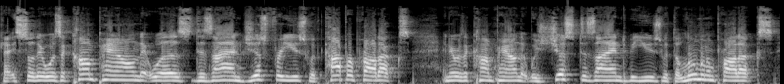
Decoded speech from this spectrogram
Okay, so there was a compound that was designed just for use with copper products, and there was a compound that was just designed to be used with aluminum products,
